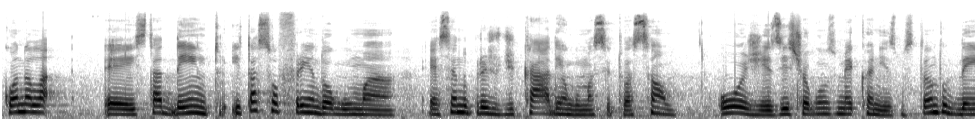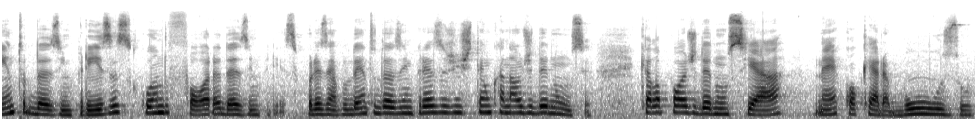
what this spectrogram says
Quando ela é, está dentro e está sofrendo alguma, é, sendo prejudicada em alguma situação, Hoje existem alguns mecanismos, tanto dentro das empresas quanto fora das empresas. Por exemplo, dentro das empresas a gente tem um canal de denúncia, que ela pode denunciar né, qualquer abuso,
